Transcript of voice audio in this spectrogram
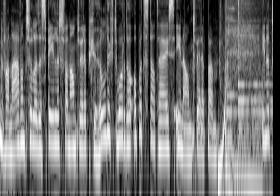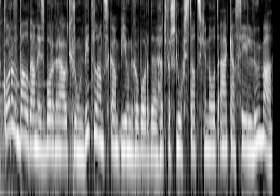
Vanavond zullen de spelers van Antwerpen gehuldigd worden op het stadhuis in Antwerpen. In het korfbal dan is Borgerhout Groen-Wit landskampioen geworden. Het versloeg stadsgenoot AKC Luma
